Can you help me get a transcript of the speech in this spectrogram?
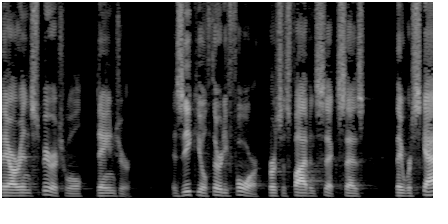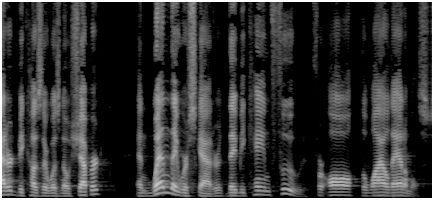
they are in spiritual danger. Ezekiel 34, verses 5 and 6 says, They were scattered because there was no shepherd, and when they were scattered, they became food for all the wild animals.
